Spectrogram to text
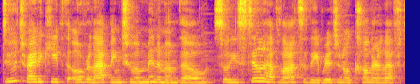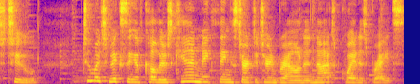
Do try to keep the overlapping to a minimum though, so you still have lots of the original color left too. Too much mixing of colors can make things start to turn brown and not quite as bright.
